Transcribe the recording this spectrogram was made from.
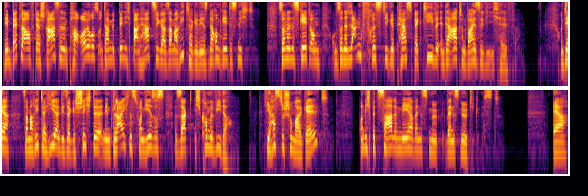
dem Bettler auf der Straße ein paar Euros und damit bin ich barmherziger Samariter gewesen. Darum geht es nicht. Sondern es geht um, um so eine langfristige Perspektive in der Art und Weise, wie ich helfe. Und der Samariter hier in dieser Geschichte, in dem Gleichnis von Jesus, sagt, ich komme wieder. Hier hast du schon mal Geld und ich bezahle mehr, wenn es, wenn es nötig ist. Er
